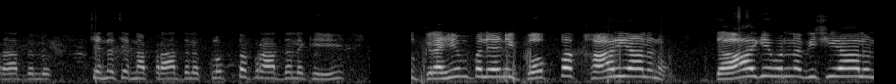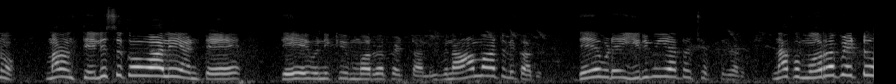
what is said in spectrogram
ప్రార్థనలు చిన్న చిన్న ప్రార్థనలు క్లుప్త ప్రార్థనలకి గ్రహింపలేని గొప్ప కార్యాలను దాగి ఉన్న విషయాలను మనం తెలుసుకోవాలి అంటే దేవునికి మొర్ర పెట్టాలి. ఇవి నా మాటలు కాదు. దేవుడే ఇరిమియాతో చెప్తున్నాడు. నాకు మొర్ర పెట్టు.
